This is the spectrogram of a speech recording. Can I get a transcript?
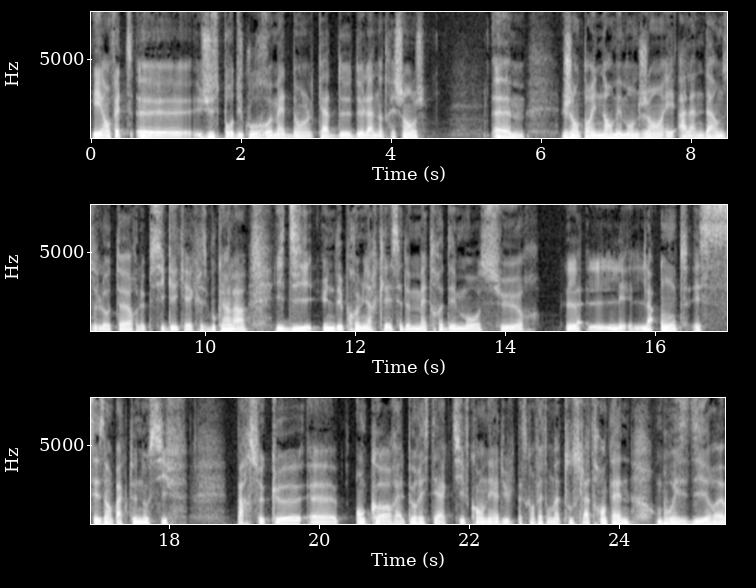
Et en fait, euh, juste pour du coup remettre dans le cadre de, de là notre échange, euh, j'entends énormément de gens, et Alan Downs, l'auteur, le psy gay qui a écrit ce bouquin-là, il dit une des premières clés, c'est de mettre des mots sur la honte et ses impacts nocifs parce que euh, encore elle peut rester active quand on est adulte. Parce qu'en fait on a tous la trentaine. On pourrait se dire euh,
